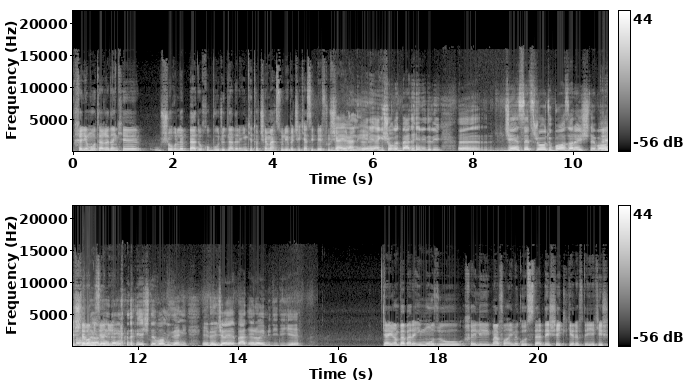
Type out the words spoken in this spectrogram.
خیلی معتقدن که شغل بد و خوب وجود نداره. اینکه تو چه محصولی به چه کسی بفروشی داره. یعنی اگه شغلت بده یعنی داری جنست رو تو بازار اشتباه داری اشتباه آره، می‌زنی. داری اشتباه می‌زنی. یعنی داری جای بد ارائه میدی دیگه. دقیقا و برای این موضوع خیلی مفاهیم گسترده شکل گرفته. یکیش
